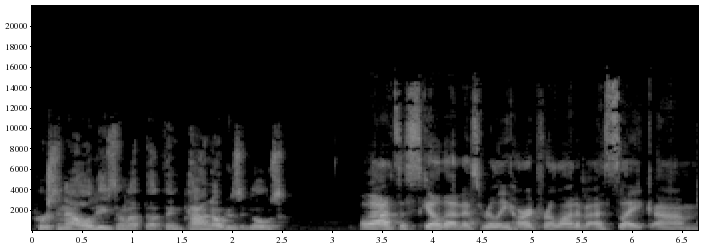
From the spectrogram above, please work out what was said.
personalities and let that thing pan out as it goes. Well, that's a skill that is really hard for a lot of us. Like um,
